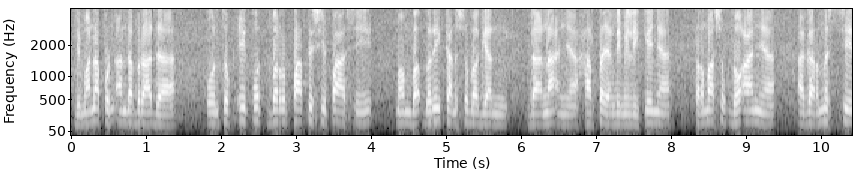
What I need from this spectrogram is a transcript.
di mana pun Anda berada, untuk ikut berpartisipasi, memberikan sebagian dananya, harta yang dimilikinya, termasuk doanya, agar masjid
